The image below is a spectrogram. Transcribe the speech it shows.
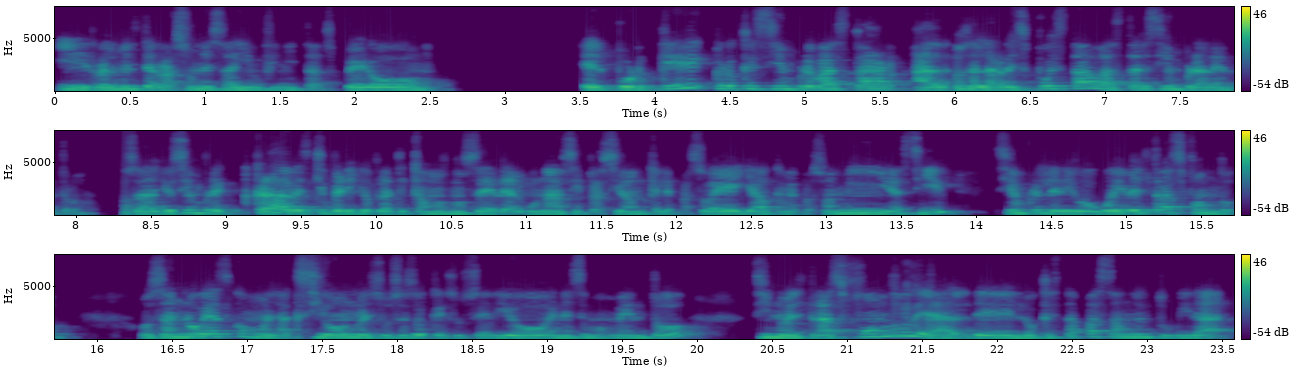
y realmente razones hay infinitas, pero el por qué creo que siempre va a estar, o sea, la respuesta va a estar siempre adentro. O sea, yo siempre, cada vez que Ver y yo platicamos, no sé, de alguna situación que le pasó a ella o que me pasó a mí y así, siempre le digo, güey, ve el trasfondo. O sea, no veas como la acción o el suceso que sucedió en ese momento, sino el trasfondo de, de lo que está pasando en tu vida.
